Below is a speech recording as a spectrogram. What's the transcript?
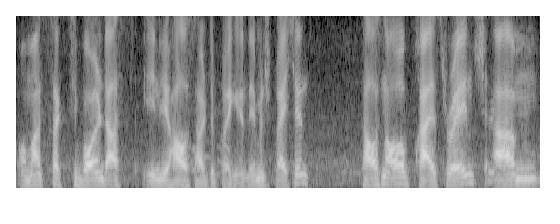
Und man sagt, sie wollen das in die Haushalte bringen. Dementsprechend 1000 Euro Preisrange. Ähm,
